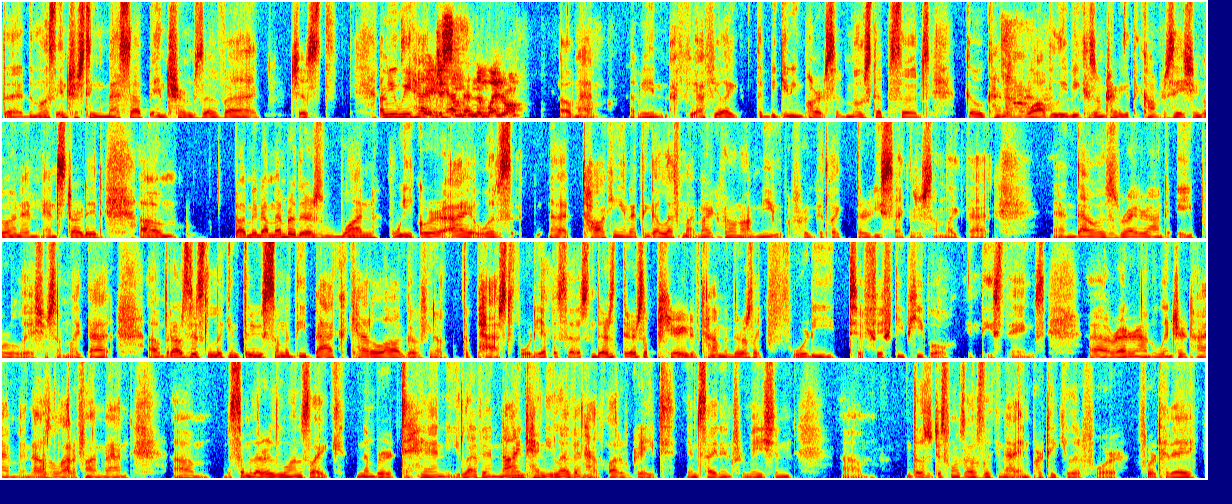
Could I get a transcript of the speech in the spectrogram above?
The the most interesting mess up in terms of uh, just, I mean, we had Yeah, we just had something that- that went wrong. Oh man. I mean, I feel, I feel like the beginning parts of most episodes go kind of wobbly because I'm trying to get the conversation going and, and started. Um, but I mean, I remember there's one week where I was uh, talking and I think I left my microphone on mute for a good like 30 seconds or something like that. And that was right around April ish or something like that. Uh, but I was just looking through some of the back catalog of, you know, the past 40 episodes. And there's, there's a period of time when there's like 40 to 50 people in these things uh, right around winter time. And that was a lot of fun, man. Um, some of the early ones like number 10, 11, 9, 10, 11 have a lot of great insight information. Um, those are just ones I was looking at in particular for for today.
